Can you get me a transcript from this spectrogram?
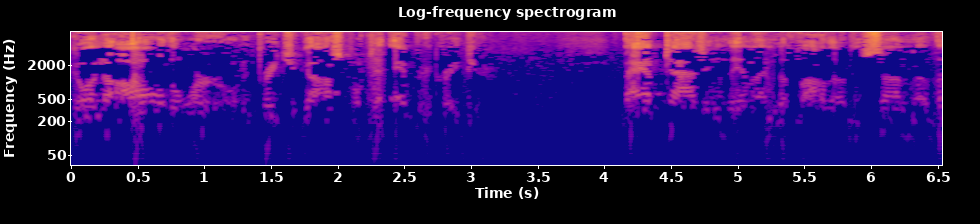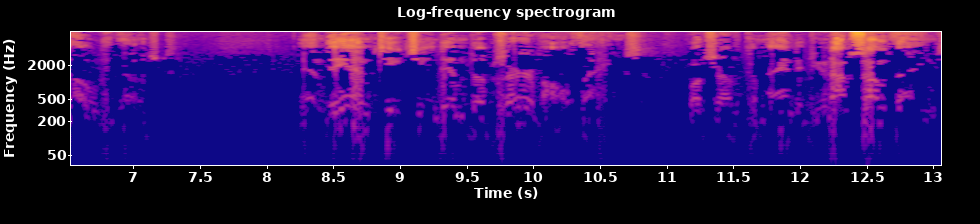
Go into all the world and preach the gospel to every creature, baptizing them in the Father, the Son, and of the Holy Ghost, and then teaching them to observe all things whatsoever I've commanded you. Not some things,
